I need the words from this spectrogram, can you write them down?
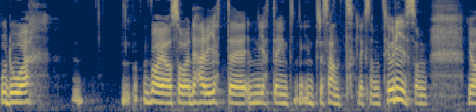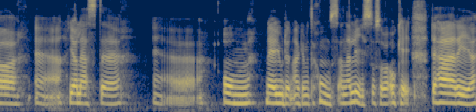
och då var jag så, det här är jätte, en jätteintressant liksom, teori som jag, eh, jag läste eh, om när jag gjorde en argumentationsanalys och så, okej, okay, det, här är,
